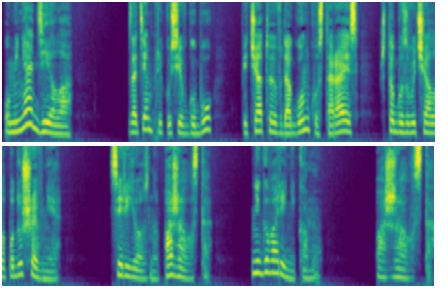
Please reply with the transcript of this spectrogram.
у меня дело». Затем, прикусив губу, печатаю вдогонку, стараясь, чтобы звучало подушевнее. Серьезно, пожалуйста, не говори никому. Пожалуйста».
